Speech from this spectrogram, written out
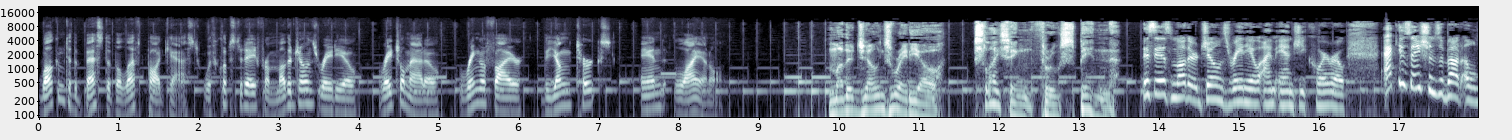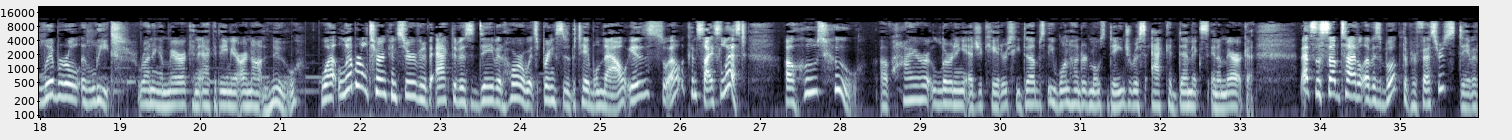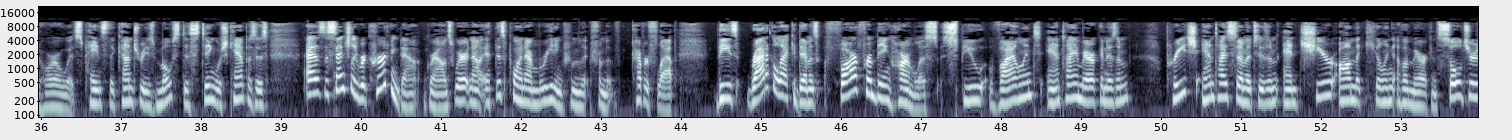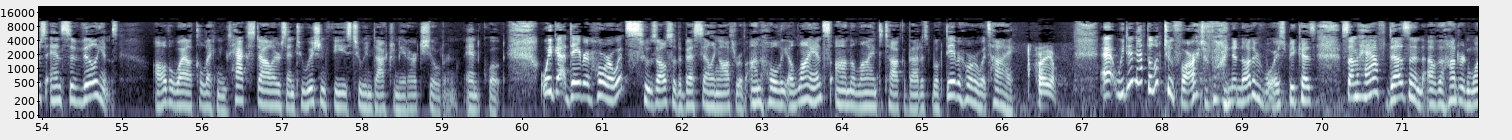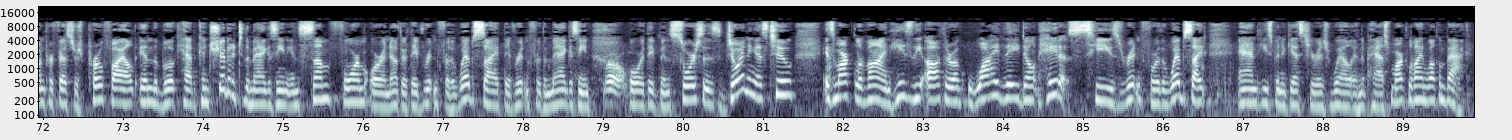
Welcome to the Best of the Left podcast with clips today from Mother Jones Radio, Rachel Maddow, Ring of Fire, The Young Turks, and Lionel. Mother Jones Radio, slicing through spin. This is Mother Jones Radio. I'm Angie Coiro. Accusations about a liberal elite running American academia are not new. What liberal turned conservative activist David Horowitz brings to the table now is, well, a concise list. A who's who of higher learning educators he dubs the 100 most dangerous academics in America. That's the subtitle of his book, The Professors. David Horowitz paints the country's most distinguished campuses as essentially recruiting grounds where, now at this point I'm reading from the, from the cover flap, these radical academics, far from being harmless, spew violent anti-Americanism, preach anti-Semitism, and cheer on the killing of American soldiers and civilians all the while collecting tax dollars and tuition fees to indoctrinate our children. End quote. We've got David Horowitz, who's also the best-selling author of Unholy Alliance, on the line to talk about his book. David Horowitz, hi. Hi. Uh, we didn't have to look too far to find another voice because some half dozen of the 101 professors profiled in the book have contributed to the magazine in some form or another. They've written for the website, they've written for the magazine, Wow. or they've been sources. Joining us too is Mark Levine. He's the author of Why They Don't Hate Us. He's written for the website and he's been a guest here as well in the past. Mark Levine, welcome back.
